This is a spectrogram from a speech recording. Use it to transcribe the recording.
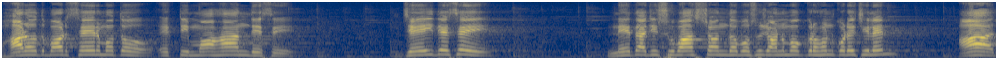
ভারতবর্ষের মতো একটি মহান দেশে, যেই দেশে নেতাজি সুভাষচন্দ্র বসু জন্মগ্রহণ করেছিলেন, আজ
